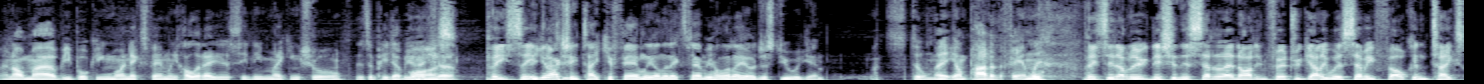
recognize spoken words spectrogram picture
And I'll uh, be booking my next family holiday to Sydney, making sure there's a PWA Nice. show. PC. Are you going to actually take your family on the next family holiday or just you again? It's still me. I'm part of the family. PCW Ignition this Saturday night in Ferntree Gully where Sammy Falcon takes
